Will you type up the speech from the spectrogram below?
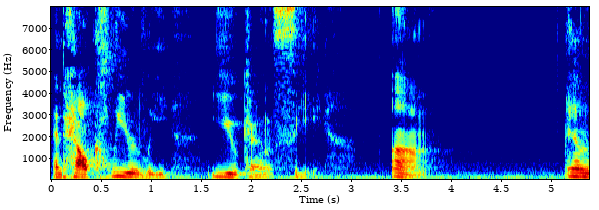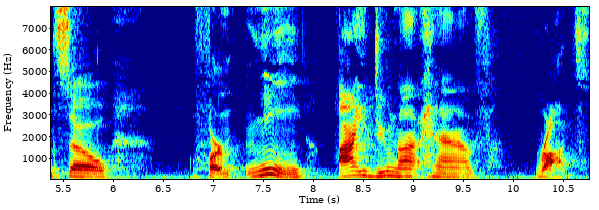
and how clearly you can see. Um, and so for me, I do not have rods.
